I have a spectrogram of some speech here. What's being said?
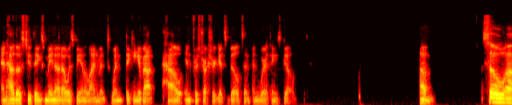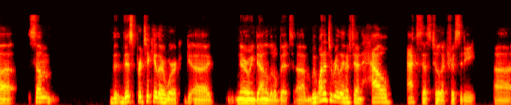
and how those two things may not always be in alignment when thinking about how infrastructure gets built and, and where things go. Um, so uh, some th this particular work, uh, narrowing down a little bit, um, we wanted to really understand how access to electricity uh,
